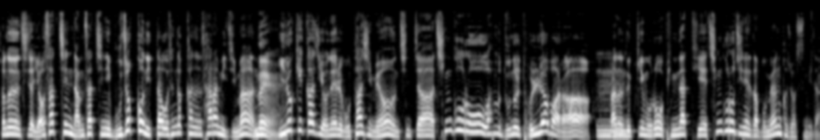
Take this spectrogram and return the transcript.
저는 진짜 여사친, 남사친이 무조건 있다고 생각하는 사람이지만 네. 이렇게까지 연애를 못 하시면 진짜 친구로 한번 눈을 돌려봐라 음. 라는 느낌으로 빅나티의 친구로 지내다 보면 가져왔습니다.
